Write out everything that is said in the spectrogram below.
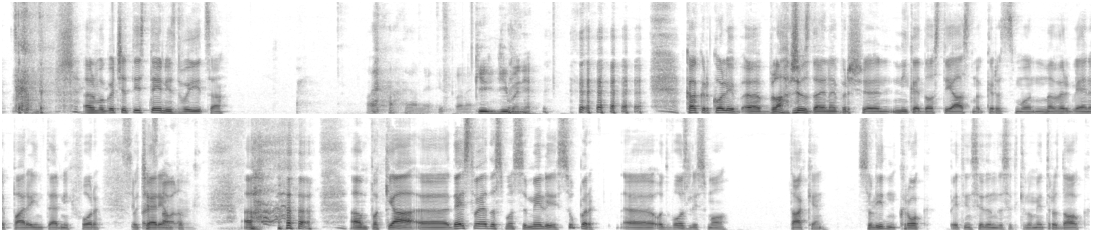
ali mogoče tisti tenis dvojica. ja, ne, tisto pa ne. Ki gibanje. Kakorkoli, eh, blažil zdaj najbrž eh, nekaj dosti jasno, ker smo navrgli ene pare internih for predstavljam. Ampak, ampak ja, eh, dejstvo je, da smo se imeli super, odvozili smo taken soliden krok, 75 km dolg.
